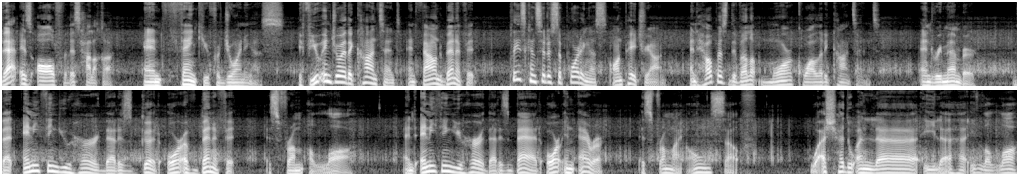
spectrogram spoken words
That is all for this halaqa, and thank you for joining us. If you enjoy the content and found benefit, please consider supporting us on Patreon and help us develop more quality content. And remember that anything you heard that is good or of benefit is from Allah, and anything you heard that is bad or in error is from my own self. واشهد ان لا اله الا الله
